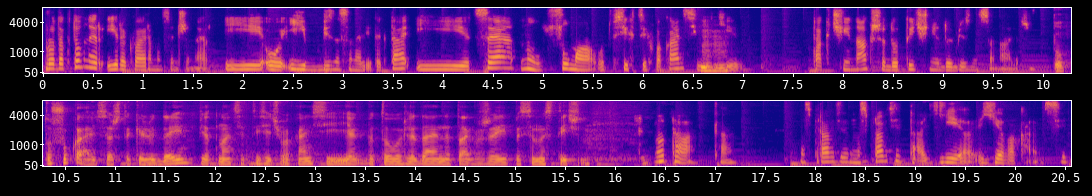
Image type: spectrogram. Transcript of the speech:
product owner і requirements інженер, і о, і бізнес-аналітик. Та і це ну сума от всіх цих вакансій, Мгм. які так чи інакше дотичні до бізнес-аналізу. Тобто шукають все ж таки людей. 15 тисяч вакансій, якби то виглядає не так вже і песимістично. Ну так, так. Насправді, насправді так, є, є вакансії.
